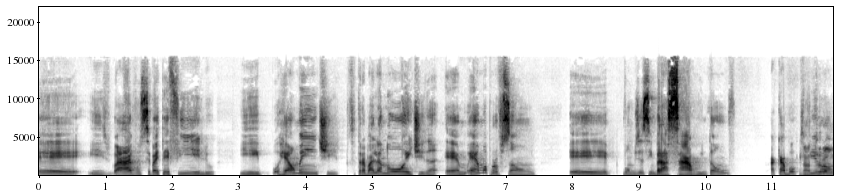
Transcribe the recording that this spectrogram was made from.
É, e ah, você vai ter filho. E realmente, você trabalha à noite. né? É, é uma profissão, é, vamos dizer assim, braçal. Então, acabou que virou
